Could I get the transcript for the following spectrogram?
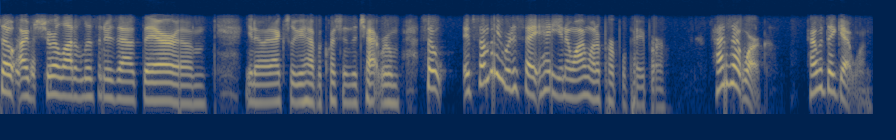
so I'm sure a lot of listeners out there, um, you know, and actually we have a question in the chat room. So if somebody were to say, "Hey, you know, I want a purple paper," how does that work? How would they get one?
